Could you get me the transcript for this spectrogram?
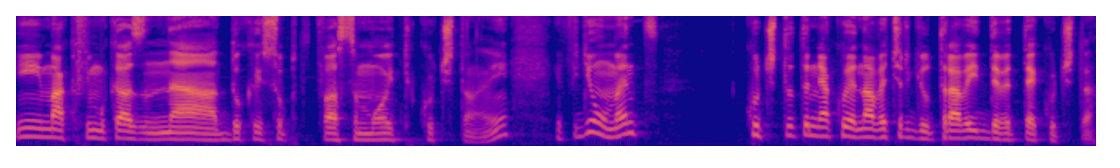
И Макафи му каза, на, духа и супата, това са моите кучета. Нали? И в един момент кучетата някой една вечер ги отравя и девете кучета.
